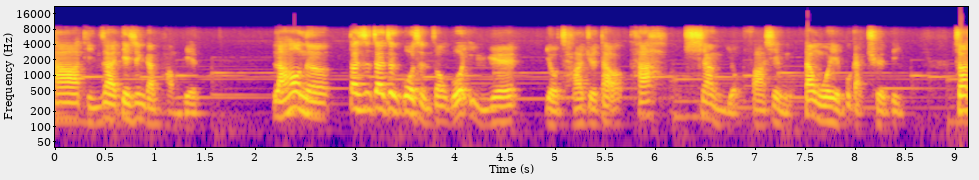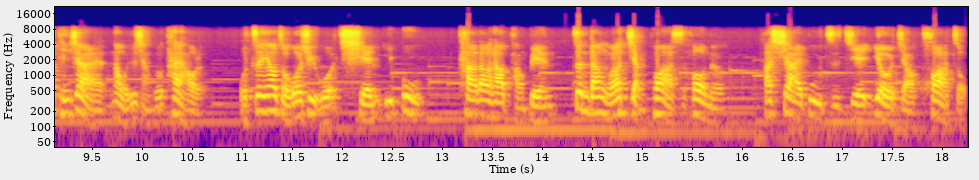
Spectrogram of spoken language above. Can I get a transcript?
他停在电线杆旁边，然后呢，但是在这个过程中，我隐约有察觉到他好像有发现我，但我也不敢确定，所以他停下来，那我就想说太好了。我正要走过去，我前一步踏到他旁边，正当我要讲话的时候呢，他下一步直接右脚跨走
